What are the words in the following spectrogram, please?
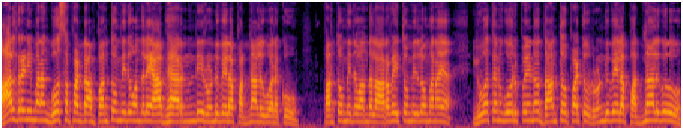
ఆల్రెడీ మనం గోసపడ్డాం పంతొమ్మిది వందల యాభై ఆరు నుండి రెండు వేల పద్నాలుగు వరకు. పంతొమ్మిది వందల అరవై తొమ్మిదిలో మన యువతను కోల్పోయినో దాంతోపాటు రెండు వేల పద్నాలుగు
